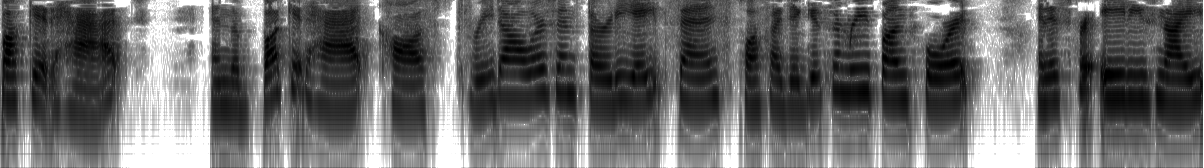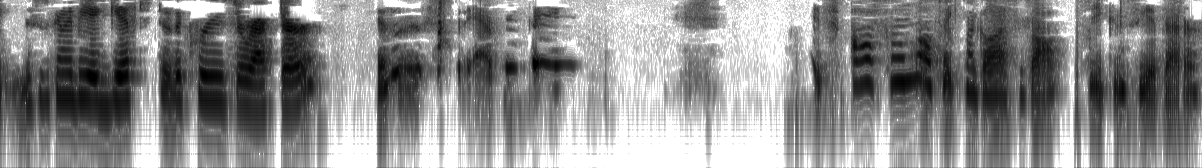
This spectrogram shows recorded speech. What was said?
bucket hat. And the bucket hat cost $3.38. Plus I did get some refunds for it. And it's for 80s night. This is going to be a gift to the cruise director. Isn't this everything? It's awesome. I'll take my glasses off so you can see it better.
